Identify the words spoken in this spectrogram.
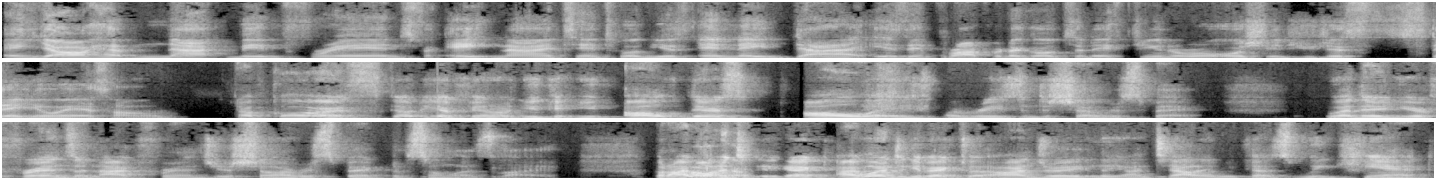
and y'all have not been friends for 8, 9, 10, 12 years and they die, is it proper to go to their funeral or should you just stay your ass home? Of course. Go to your funeral. You can you oh there's always a reason to show respect. Whether you're friends or not friends, you're showing respect of someone's life. But I okay. wanted to get back. I wanted to get back to Andre Leon Talley because we can't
